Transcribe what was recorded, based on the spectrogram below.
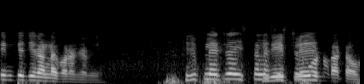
3 কেজি রান্না করা যাবে। থ্রি প্লেটের স্টেনলেস স্টিল বাটম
